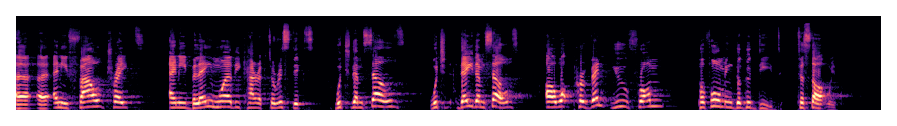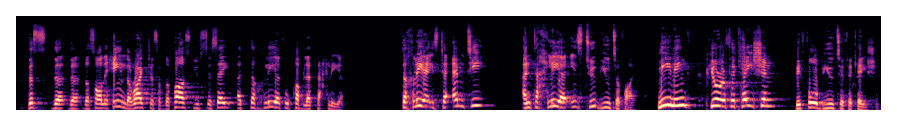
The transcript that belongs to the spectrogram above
uh, uh, any foul traits, any blameworthy characteristics, which themselves, which they themselves are what prevent you from performing the good deed to start with. This, the, the, the salihin, the righteous of the past, used to say, At-takhliyatu qabla tahliyah. Takhliya is to empty, and tahliya is to beautify. Meaning, purification before beautification.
